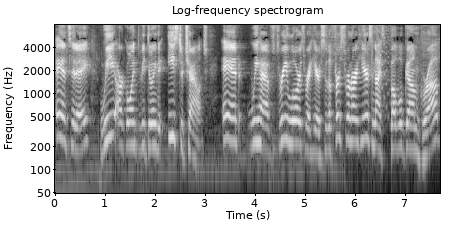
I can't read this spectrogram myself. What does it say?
and today we are going to be doing the Easter challenge. And we have three lures right here. So the first one right here is a nice bubblegum grub.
